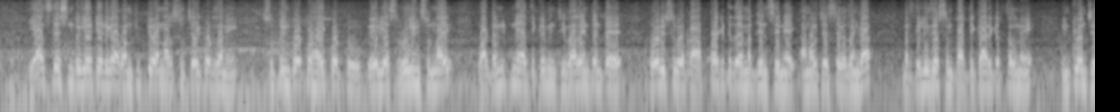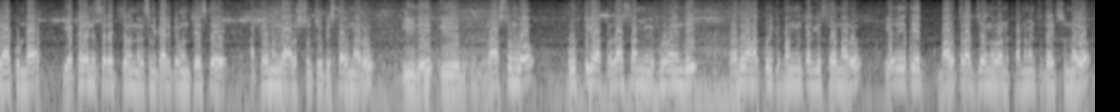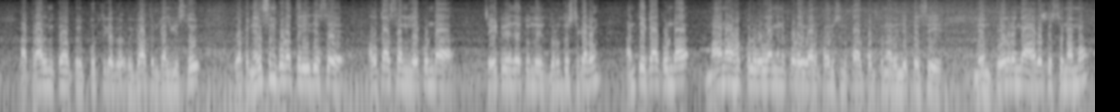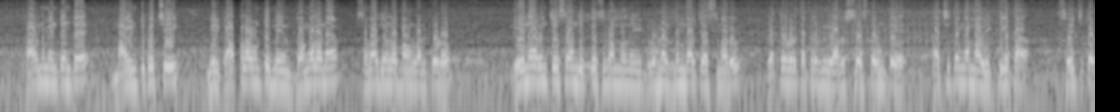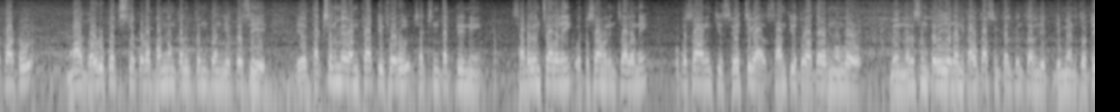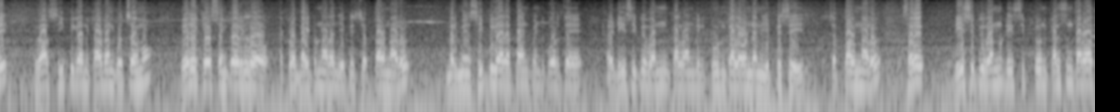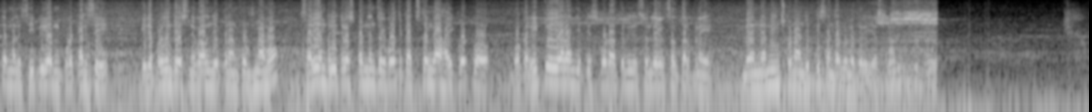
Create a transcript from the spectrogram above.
యాజ్ స్టేషన్ రిలేటెడ్గా వన్ ఫిఫ్టీ వన్ అరెస్టులు చేయకూడదని సుప్రీంకోర్టు హైకోర్టు వేరియస్ రూలింగ్స్ ఉన్నాయి. వాటన్నిటిని అతిక్రమించి ఇవాళ ఏంటంటే పోలీసులు ఒక అప్రకటిత ఎమర్జెన్సీని అమలు చేసే విధంగా మరి తెలుగుదేశం పార్టీ కార్యకర్తలని ఇంట్లోంచి రాకుండా ఎక్కడైనా సరే చిన్న నిరసన కార్యక్రమం చేస్తే అక్రమంగా అరెస్టులు చూపిస్తూ ఉన్నారు. ఈ దే- ఈ రాష్ట్రంలో పూర్తిగా ప్రజాస్వామ్యం విఫలమైంది. ప్రజల హక్కులకి భంగం కలిగిస్తూ ఉన్నారు. ఏదైతే భారత రాజ్యాంగంలోని ఫండమెంటల్ రైట్స్ ఉన్నాయో ఆ ప్రాథమిక హక్కులు పూర్తిగా విఘాతం కలిగిస్తూ ఒక నిరసన కూడా తెలియజేసే అవకాశాన్ని లేకుండా చేయటం ఏదైతే ఉంది దురదృష్టకరం. అంతేకాకుండా మానవ హక్కుల ఉల్లంఘన కూడా ఇవాళ పోలీసులు పాల్పడుతున్నారని చెప్పేసి మేము తీవ్రంగా ఆరోపిస్తున్నాము. కారణం ఏంటంటే మా ఇంటికి వచ్చి మీరు కాపలా ఉంటే మేము దొంగలనే సమాజంలో మమ్మల్ని అనుకోవడం. ఏ నేరం చేస్తామని చెప్పేసి మమ్మల్ని గృహ నిర్బంధాలు చేస్తున్నారు. ఎక్కడ పడితే అక్కడ మీరు అరెస్ట్ చేస్తూ ఉంటే ఖచ్చితంగా మా వ్యక్తిగత స్వేచ్ఛతో పాటు మా గౌరవ ప్రతిష్టలు కూడా భంగం కలుగుతుందని చెప్పేసి తక్షణమే వన్ ఫార్టీ ఫోర్ సెక్షన్ థర్టీని సడలించాలని ఉపసంహరించాలని ఉపసంహరించి స్వేచ్ఛగా శాంతియుత వాతావరణంలో మేము నిరసన తెలియజేయడానికి అవకాశం కల్పించాలని చెప్పి డిమాండ్ తోటి ఇవాళ సిపి గారిని కావడానికి వచ్చాము. వేరే కేసు ఎంక్వైరీలో ఎక్కడో బయట ఉన్నారని చెప్పేసి చెప్తా ఉన్నారు. మరి మేము సిపి గారి అపాయింట్మెంట్ కోరితే డీసీపీ వన్ కలవండి టూని కలవండి అని చెప్పేసి చెప్తా ఉన్నారు. సరే డీసీపీ వన్ డీసీపీ టూని కలిసిన తర్వాత మళ్ళీ సిపి గారిని కూడా కలిసి ఈ రిప్రజెంటేషన్ ఇవ్వాలని చెప్పి అనుకుంటున్నాము. సరైన రీతిలో స్పందించకపోతే ఖచ్చితంగా హైకోర్టులో ఒక రిట్ వేయాలని చెప్పేసి కూడా తెలుగుదేశం లీడర్స్ తరపున మేము నిర్ణయించుకున్నామని చెప్పి సందర్భంగా తెలియజేస్తున్నాం.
